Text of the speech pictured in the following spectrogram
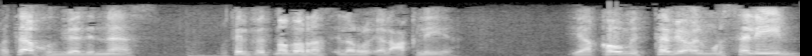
وتأخذ بيد الناس وتلفت نظر الناس إلى الرؤية العقلية. يا قوم اتبعوا المرسلين.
